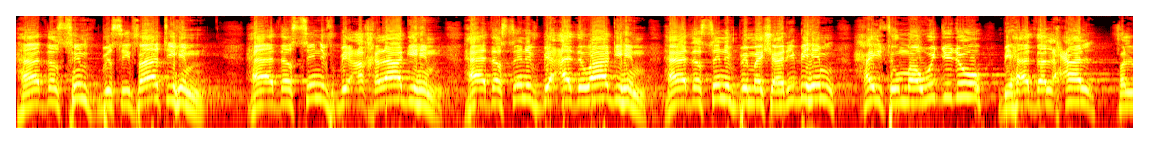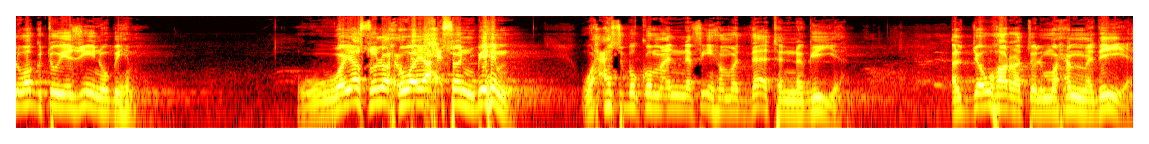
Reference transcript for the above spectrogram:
هذا الصنف بصفاتهم هذا الصنف بأخلاقهم هذا الصنف بأذواقهم هذا الصنف بمشاربهم حيثما وجدوا بهذا الحال فالوقت يزين بهم. ويصلح ويحسن بهم. وحسبكم أن فيهم الذات النقية الجوهرة المحمدية.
